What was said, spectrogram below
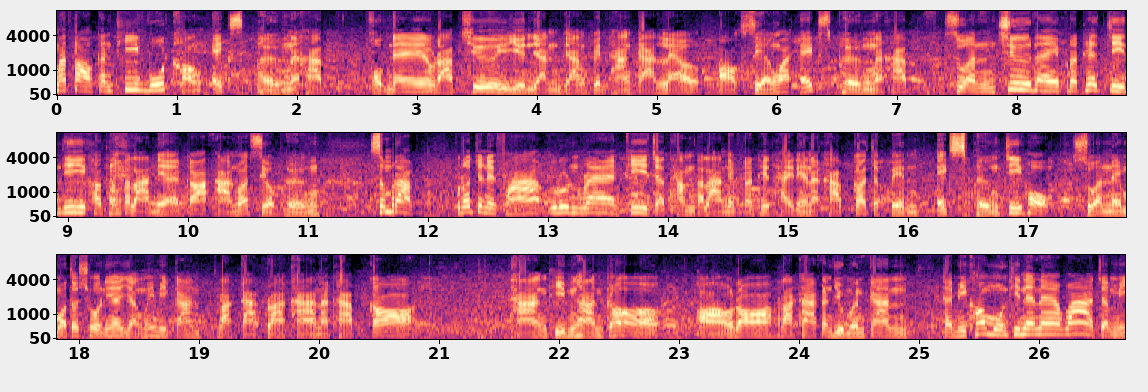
มาต่อกันที่บูธของ X เผิงนะครับ ผมได้รับชื่อยืนยันอย่างเป็นทางการแล้วออกเสียงว่า X เผิงนะครับ ส่วนชื่อในประเทศจีนที่เขาทำตลาดเนี่ยก็อ่านว่าเสี่ยวเผิงสำหรับรถยนต์ไฟฟ้ารุ่นแรกที่จะทำตลาดในประเทศไทยเนี่ยนะครับ ก็จะเป็น X เผิง G6 ส่วนในมอเตอร์โชว์เนี่ยยังไม่มีการประกาศราคานะครับ ก็ ทางทีมงานก็รอราคากันอยู่เหมือนกัน แต่มีข้อมูลที่แน่ ๆ ว่าจะมี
